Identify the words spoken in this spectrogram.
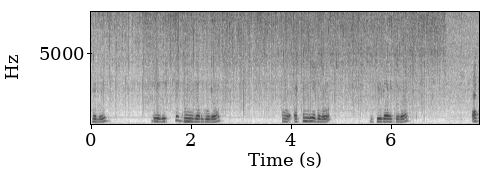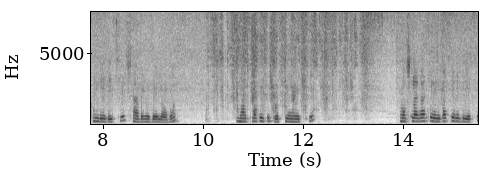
ফেলে দিয়ে দিচ্ছি ঘুঞ্জার গুঁড়ো। আর এখন দিয়ে দেবো জিরার গুঁড়ো। এখন দিয়ে দিচ্ছি স্বাদ অনুযায়ী লবণ। মশলাটা একটু কষিয়ে নিচ্ছি। মশলাটা তেলটা ছেড়ে দিয়েছে।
